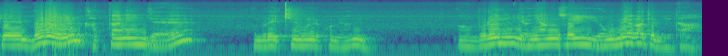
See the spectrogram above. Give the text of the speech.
물을 간단히 이제 물의 기능을 보면 어, 물은 영양소의 용매가 됩니다.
